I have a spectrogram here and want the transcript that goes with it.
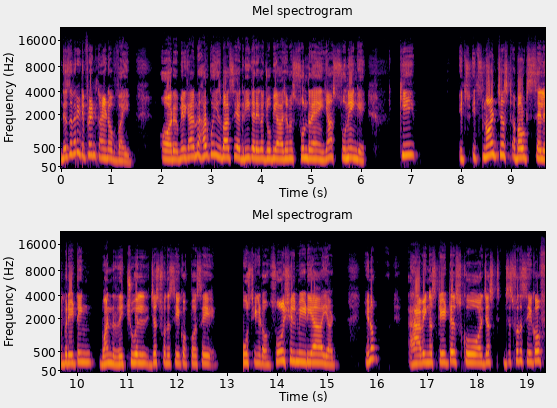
this a very different kind of vibe और मेरे ख्याल में हर कोई इस बात से अग्री करेगा, जो भी आज हमें सुन रहे हैं या सुनेंगे, कि it's it's not just about celebrating one ritual just for the sake of पर posting it on social media या you know having a status को और just just for the sake of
